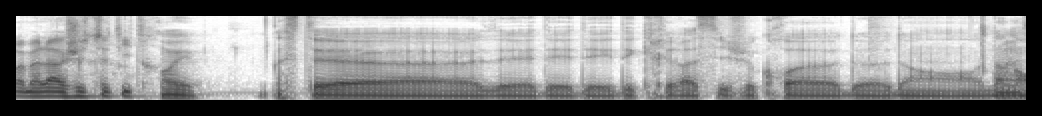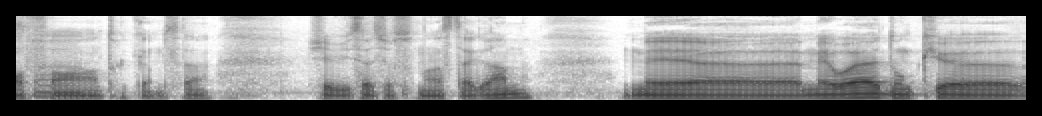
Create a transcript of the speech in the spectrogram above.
ouais, mais là, à juste titre. Oui. C'était euh, des, des, des, des cris racistes, je crois, d'un Ouais, enfant, un truc comme ça. J'ai vu ça sur son Instagram. Mais, euh, mais ouais, donc euh,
